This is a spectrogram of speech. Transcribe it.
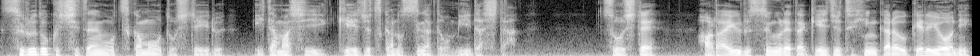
鋭く自然をつかもうとしている痛ましい芸術家の姿を見出したそうしてあらゆる優れた芸術品から受けるように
